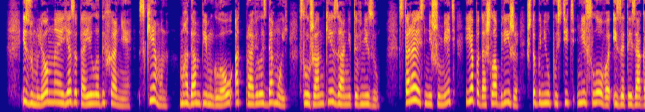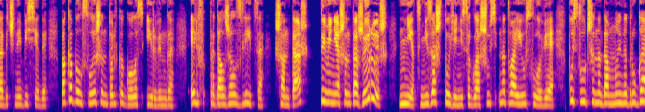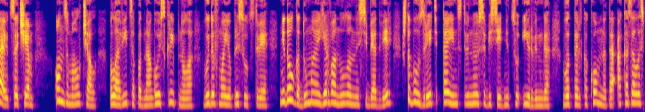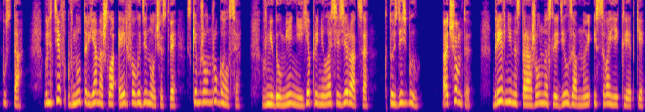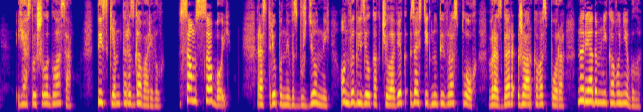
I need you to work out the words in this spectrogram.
Изумленная, я затаила дыхание. «С кем он?» Мадам Пимглоу отправилась домой, служанки заняты внизу. Стараясь не шуметь, я подошла ближе, чтобы не упустить ни слова из этой загадочной беседы, пока был слышен только голос Ирвинга. Эльф продолжал злиться. «Шантаж? Ты меня шантажируешь? Нет, ни за что я не соглашусь на твои условия. Пусть лучше надо мной надругаются, чем...» Он замолчал, половица под ногой скрипнула, выдав мое присутствие. Недолго думая, я рванула на себя дверь, чтобы узреть таинственную собеседницу Ирвинга. Вот только комната оказалась пуста. Влетев внутрь, я нашла эльфа в одиночестве. С кем же он ругался? В недоумении я принялась озираться. Кто здесь был? «О чем ты?» Древний настороженно следил за мной из своей клетки. Я слышала голоса. «Ты с кем-то разговаривал». «Сам с собой», Растрепанный, возбужденный, он выглядел как человек, застигнутый врасплох, в разгар жаркого спора, но рядом никого не было.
